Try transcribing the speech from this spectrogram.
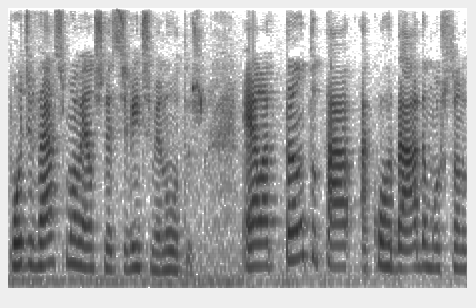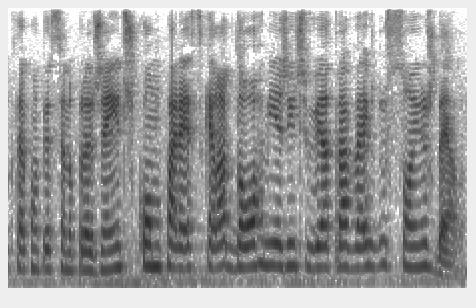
Por diversos momentos nesses 20 minutos, ela tanto tá acordada, mostrando o que tá acontecendo pra gente, como parece que ela dorme e a gente vê através dos sonhos dela.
